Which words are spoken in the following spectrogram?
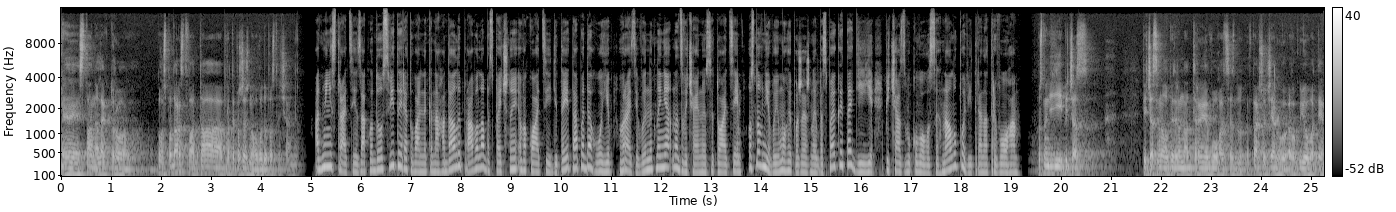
е, стан електрогосподарства та протипожежного водопостачання. Адміністрації закладу освіти рятувальники нагадали правила безпечної евакуації дітей та педагогів в разі виникнення надзвичайної ситуації, основні вимоги пожежної безпеки та дії під час звукового сигналу повітряна тривога. Основні дії під час, під час сигналу повітряна тривога це в першу чергу евакуювати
